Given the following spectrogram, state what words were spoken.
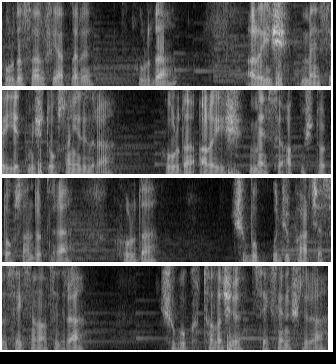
Hurda sarı fiyatları Hurda arayış MS 70.97 lira Hurda arayış MS 64.94 lira Hurda çubuk ucu parçası 86 lira Çubuk talaşı 83 lira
